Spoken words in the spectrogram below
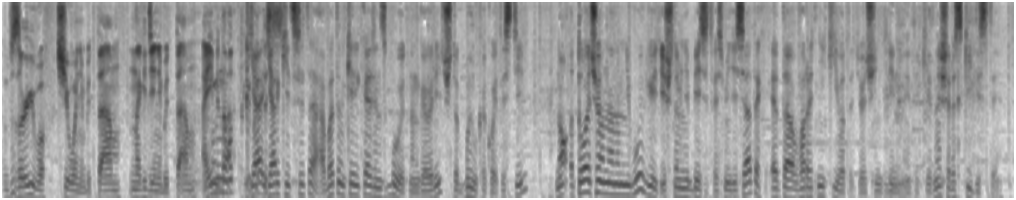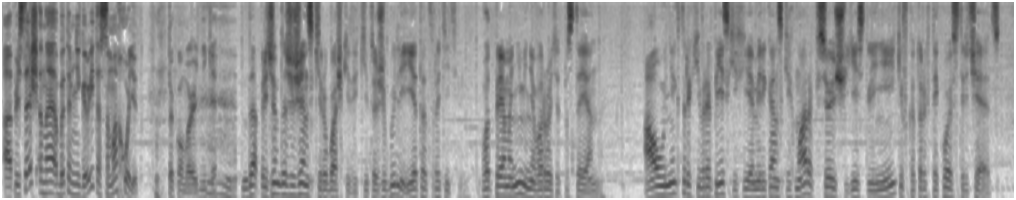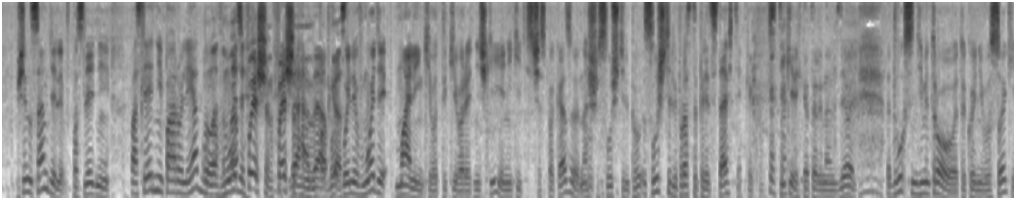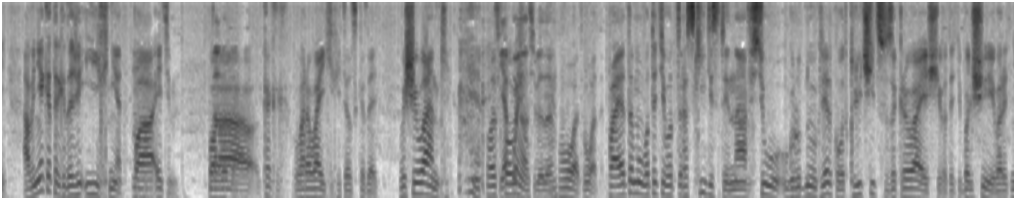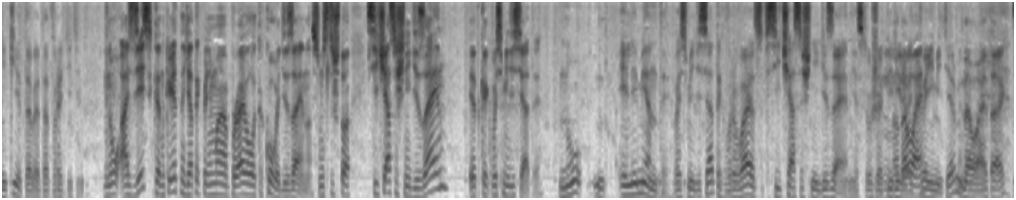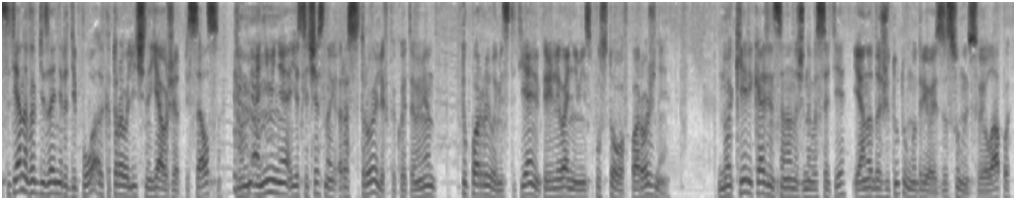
взрывов чего-нибудь там, на где-нибь там, а ну, именно да, вот я, яркие цвета. Об этом Керри Казинс будет нам говорить, что был какой-то стиль. Но то, о чем она нам не будет говорить, и что меня бесит в 80-х, это воротники вот эти очень длинные такие, знаешь, раскидистые. А представляешь, она об этом не говорит, а сама ходит в таком воротнике. Да, причем даже женские рубашки такие тоже были, и это отвратительно. Вот прямо они меня воротят постоянно. А у некоторых европейских и американских марок все еще есть линейки, в которых такое встречается. Вообще, на самом деле, в последние, последние пару лет было у в моде... У нас fashion, fashion да, да, подкаст. были в моде маленькие вот такие воротнички. Я Никите сейчас показываю. Наши слушатели, слушатели просто представьте, как в стикере, который нам сделали. Двухсантиметрового такой невысокий. А в некоторых даже и их нет. По этим... По... Как их? Воровайки, хотел сказать вышиванки. Вот Я понял тебя, да. Вот, вот. Поэтому вот эти вот раскидистые на всю грудную клетку, вот ключицу закрывающие вот эти большие воротники, это, это отвратительно. Ну, а здесь конкретно, я так понимаю, правило какого дизайна? В смысле, что сейчасшний дизайн это как 80-е. Ну, элементы 80-х врываются в сейчасшний дизайн, если уже ну, оперировать ну, твоими терминами. Давай, так. Статья на Webdesigner Depot, от которого лично я уже отписался. Но они меня, если честно, расстроили в какой-то момент тупорылыми статьями, переливаниями из пустого в порожнее. Но Carrie Cousins, она же на высоте, и она даже тут умудрилась засунуть свои лапы.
